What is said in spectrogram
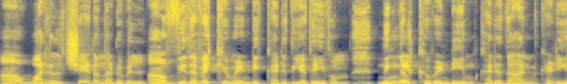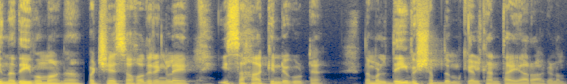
ആ വരൾച്ചയുടെ നടുവിൽ ആ വിധവയ്ക്ക് വേണ്ടി കരുതിയ ദൈവം നിങ്ങൾക്ക് വേണ്ടിയും കരുതാൻ കഴിയുന്ന ദൈവമാണ്. പക്ഷേ സഹോദരങ്ങളെ ഇസഹാക്കിന്റെ കൂട്ട് നമ്മൾ ദൈവശബ്ദം കേൾക്കാൻ തയ്യാറാകണം.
